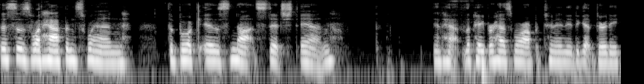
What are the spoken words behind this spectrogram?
this is what happens when the book is not stitched in. It the paper has more opportunity to get dirty.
